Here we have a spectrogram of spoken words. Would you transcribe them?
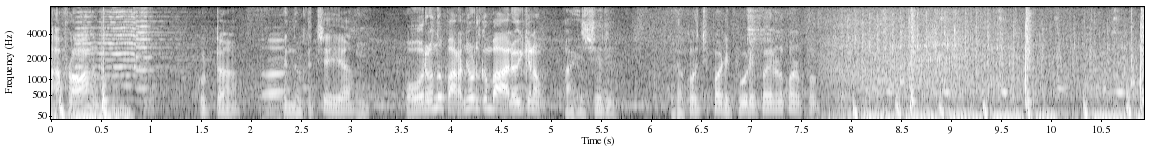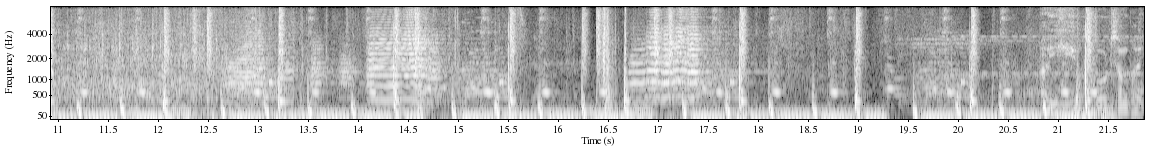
ആ ഫ്ലോ കുട്ട എന്നിട്ട് ചെയ്യാ. ഓരോന്ന് പറഞ്ഞു കൊടുക്കുമ്പോ ആലോചിക്കണം. അത് ശരി. ഇതൊക്കെ കുറച്ച് പഠിപ്പ് കൂടി പോയാലുള്ള കുഴപ്പം. അയ്യോ ഗോഡ്സം ഭായ്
